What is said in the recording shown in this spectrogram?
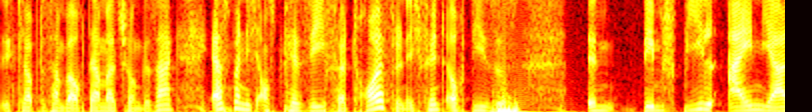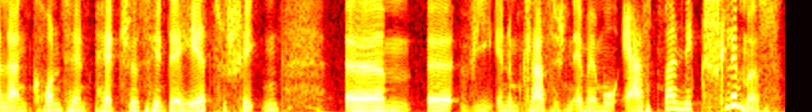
ich glaube, das haben wir auch damals schon gesagt, erstmal nicht aus per se verteufeln. Ich finde auch dieses, in dem Spiel ein Jahr lang Content-Patches hinterher zu schicken, ähm, äh, wie in einem klassischen MMO, erstmal nichts Schlimmes.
